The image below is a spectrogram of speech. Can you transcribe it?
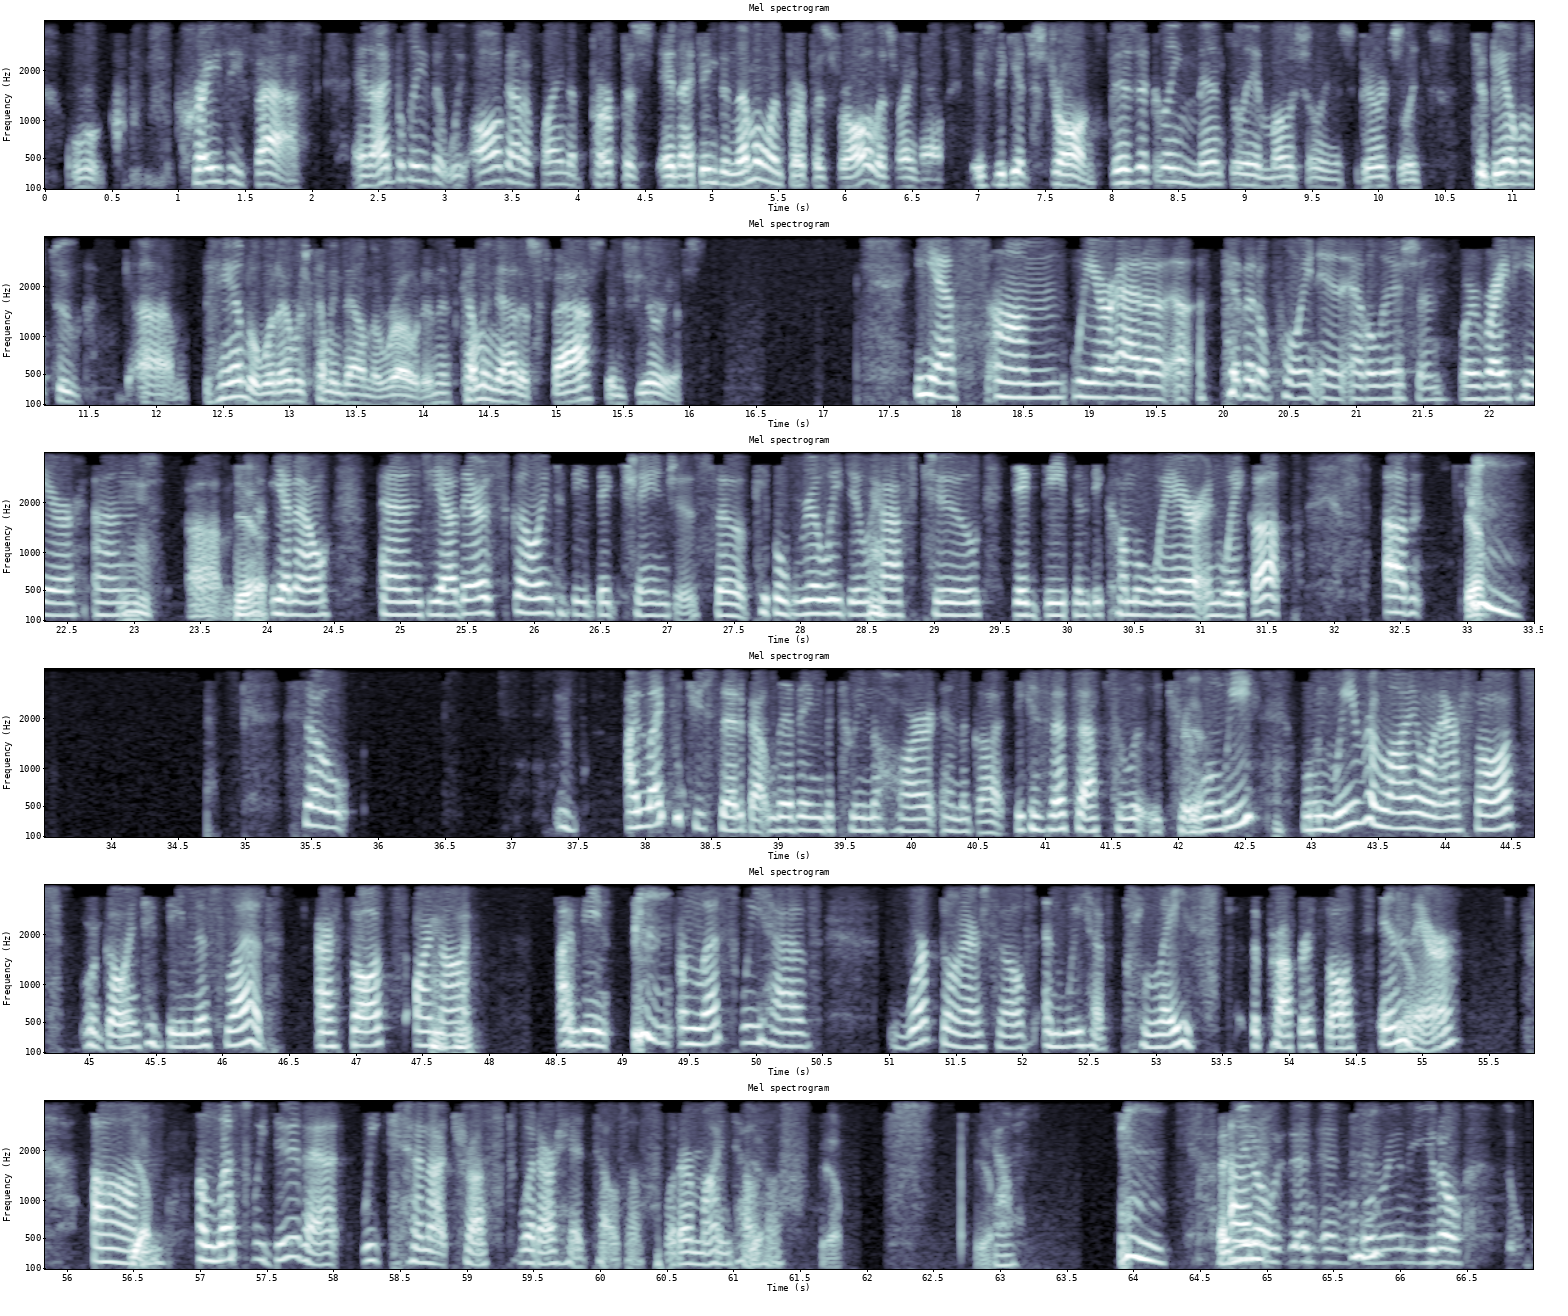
crazy fast and I believe that we all got to find a purpose. And I think the number one purpose for all of us right now is to get strong physically, mentally, emotionally, and spiritually to be able to um, handle whatever's coming down the road. And it's coming at us fast and furious. Yes, um, we are at a, a pivotal point in evolution. We're right here, and Mm. um, Yeah. you know, and yeah, there's going to be big changes. So people really do Mm. have to dig deep and become aware and wake up. Um, Yep. so I like what you said about living between the heart and the gut because that's absolutely true. Yeah. When we when we rely on our thoughts, we're going to be misled. Our thoughts are Mhm. not I mean, unless we have worked on ourselves and we have placed the proper thoughts in Yeah. there, um, unless we do that, we cannot trust what our head tells us, what our mind tells us. Yep. Yep. Yeah. And you Um, know, and, and, mhm. and Randi, you know,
